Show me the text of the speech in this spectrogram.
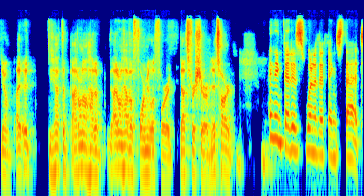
you know, it, you have to, I don't know how to, I don't have a formula for it. That's for sure. It's hard. I think that is one of the things that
